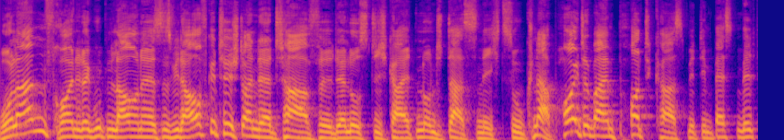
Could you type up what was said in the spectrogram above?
Wohlan, Freunde der guten Laune, es ist wieder aufgetischt an der Tafel der Lustigkeiten und das nicht zu knapp. Heute beim Podcast mit dem besten Bild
